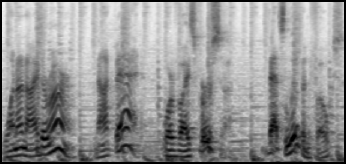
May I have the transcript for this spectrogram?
one on either arm. Not bad. Or vice versa. That's living, folks.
